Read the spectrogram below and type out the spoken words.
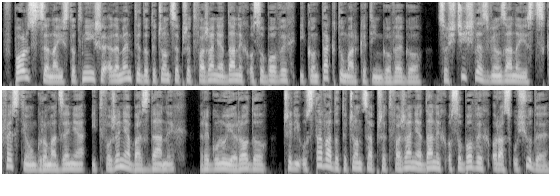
W Polsce najistotniejsze elementy dotyczące przetwarzania danych osobowych i kontaktu marketingowego, co ściśle związane jest z kwestią gromadzenia i tworzenia baz danych, reguluje RODO, czyli ustawa dotycząca przetwarzania danych osobowych oraz USIUDE,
